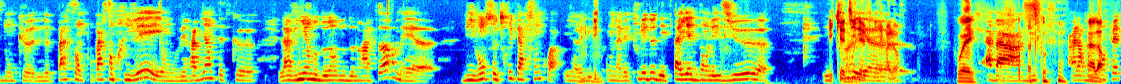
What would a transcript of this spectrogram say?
donc ne pas s'en, faut pas s'en priver et on verra bien. Peut-être que l'avenir nous, donnera- nous donnera tort, mais vivons ce truc à fond quoi. Et des- Mhm. on avait tous les deux des paillettes dans les yeux. euh, Et qu'a dit et, l'avenir, alors? Ouais. Ah bah, du- alors, donc, Alors. en fait,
